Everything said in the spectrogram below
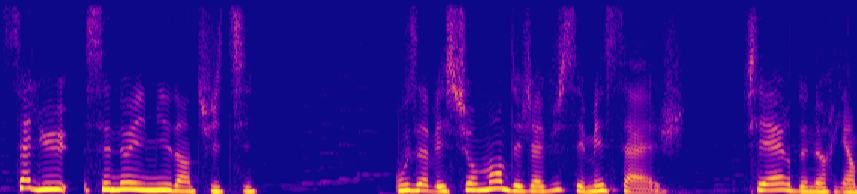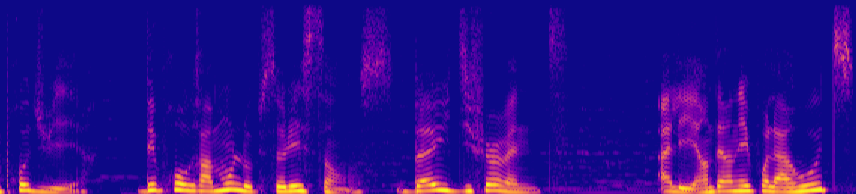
Salut, c'est Noémie d'Intuiti. Vous avez sûrement déjà vu ces messages. Fier de ne rien produire. Déprogrammons l'obsolescence. Buy different. Allez, un dernier pour la route.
